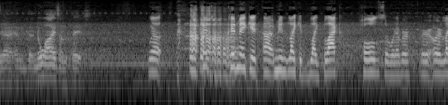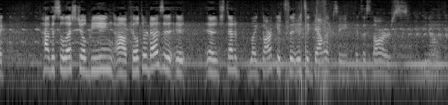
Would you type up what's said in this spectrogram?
Yeah, and uh, no eyes on the face. Well, it could, could make it. Uh, I mean, like it, like black holes or whatever, or, or like how the celestial being uh, filter does it. it instead of like dark, it's a, it's a galaxy. It's a stars. You know.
